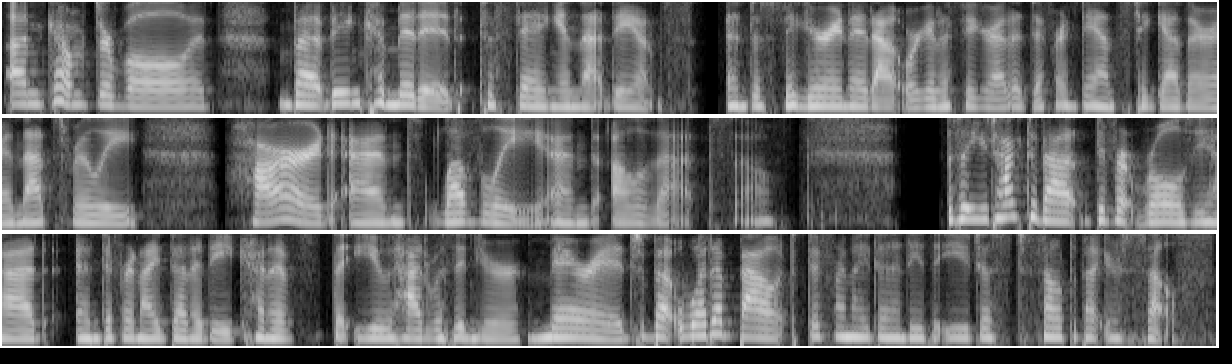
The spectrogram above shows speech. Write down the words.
uncomfortable. And, but being committed to staying in that dance and just figuring it out. We're going to figure out a different dance together. And that's really hard and lovely and all of that. So, so you talked about different roles you had and different identity kind of that you had within your marriage, but what about different identity that you just felt about yourself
